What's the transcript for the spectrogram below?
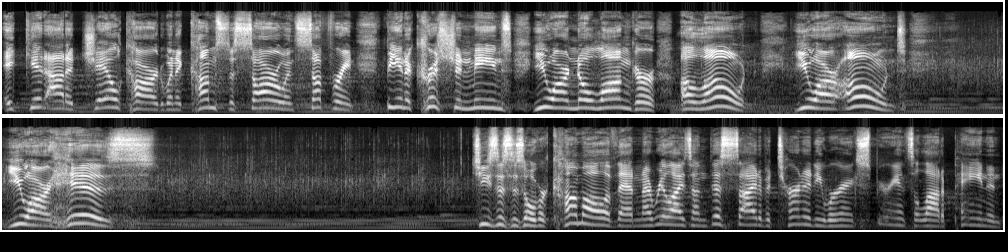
a get out of jail card when it comes to sorrow and suffering. Being a Christian means you are no longer alone, you are owned, you are His. Jesus has overcome all of that. And I realize on this side of eternity, we're going to experience a lot of pain and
